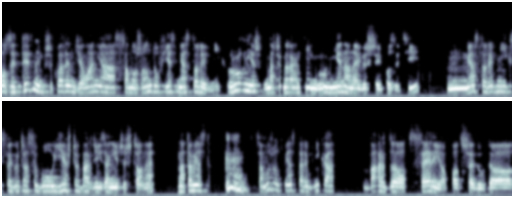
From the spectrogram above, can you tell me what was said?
pozytywnym przykładem działania samorządów jest miasto Rybnik. Również w naszym rankingu nie na najwyższej pozycji. Miasto Rybnik swego czasu było jeszcze bardziej zanieczyszczone. Natomiast samorząd miasta Rybnika bardzo serio podszedł do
